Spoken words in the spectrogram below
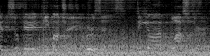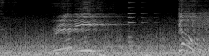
Kensuke Kimachi versus Dion Blaster. Ready? Go!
